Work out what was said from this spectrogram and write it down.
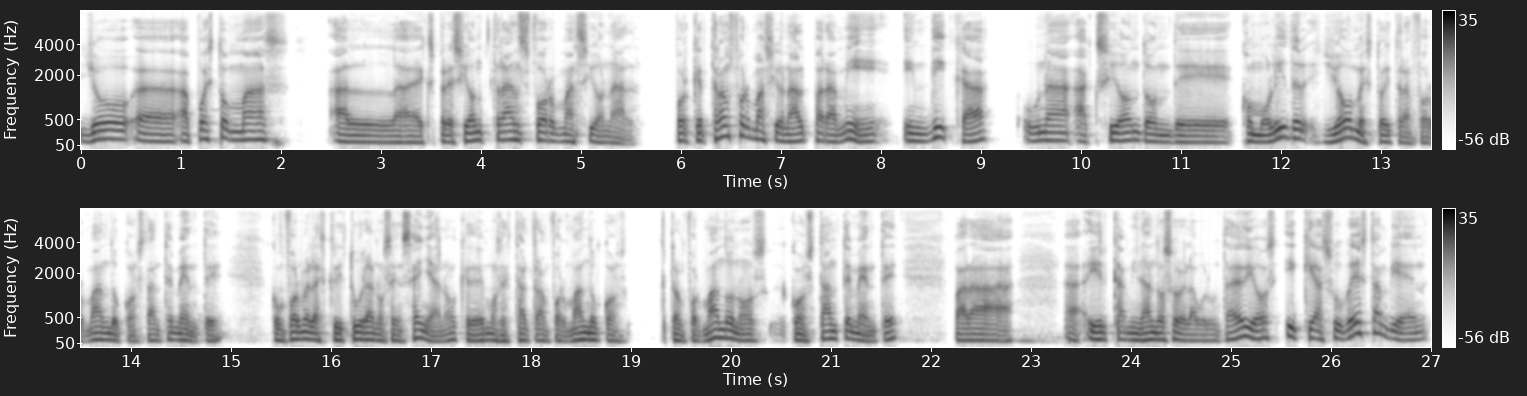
yo eh, apuesto más a la expresión transformacional, porque transformacional para mí indica una acción donde como líder yo me estoy transformando constantemente, conforme la escritura nos enseña, ¿no? que debemos estar transformando, transformándonos constantemente para ah, ir caminando sobre la voluntad de Dios y que a su vez también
